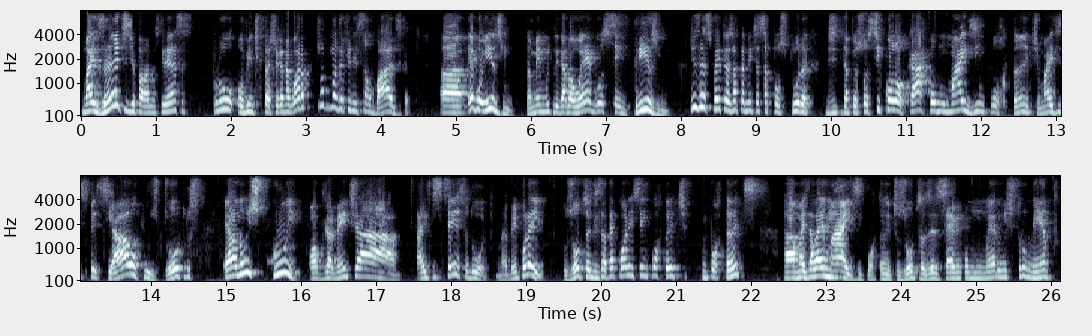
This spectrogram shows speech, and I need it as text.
Mas antes de falar das crianças, para o ouvinte que está chegando agora, só uma definição básica. Ah, egoísmo, também muito ligado ao egocentrismo, diz respeito exatamente a essa postura de- da pessoa se colocar como mais importante, mais especial que os outros. Ela não exclui, obviamente, a, a existência do outro, não é bem por aí. Os outros, eles até podem ser importante, importantes, ah, mas ela é mais importante. Os outros, às vezes, servem como um mero instrumento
